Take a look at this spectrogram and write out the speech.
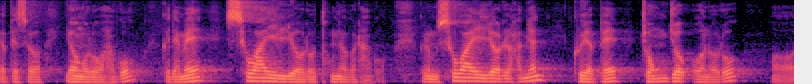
옆에서 영어로 하고 그 다음에 스와일리어로 통역을 하고 그럼 스와일리어를 하면 그 옆에 종족 언어로 어,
